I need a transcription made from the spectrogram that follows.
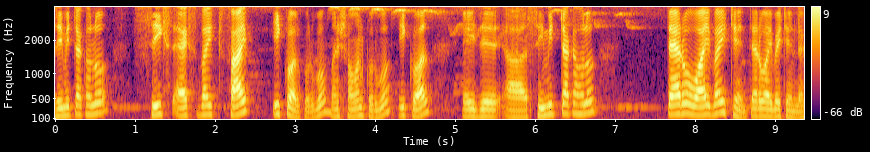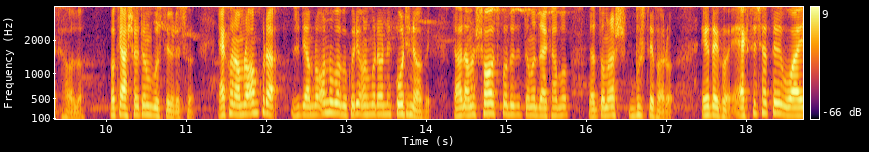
জেমির টাকা হলো six x by five equal করব মানে সমান করব ইকুয়াল এই যে সিমির টাকা হলো তেরো ওয়াই বাই টেন তেরো ওয়াই বাই টেন লেখা হলো। ওকে আসলে তুমি বুঝতে পেরেছ। এখন আমরা অঙ্কটা, যদি আমরা অন্যভাবে করি, অঙ্কটা অনেক কঠিন হবে। তাহলে আমরা সহজ পদ্ধতি তোমার দেখাবো, যাতে তোমরা বুঝতে পারো। এখানে দেখো এক্সের সাথে ওয়াই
